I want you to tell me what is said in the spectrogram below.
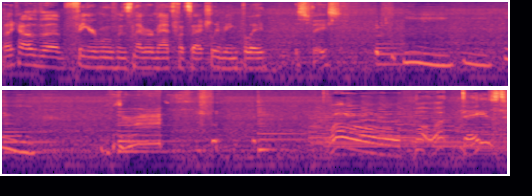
I like how the finger movements never match what's actually being played. His face. Whoa! Whoa, what? Dazed?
